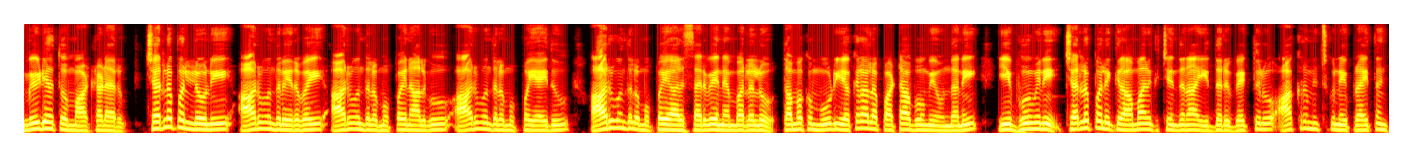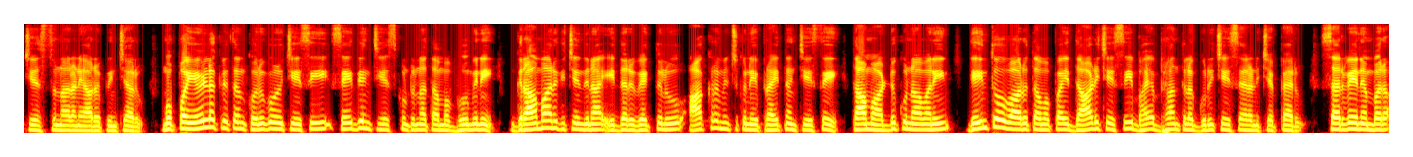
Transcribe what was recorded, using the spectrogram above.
మీడియాతో మాట్లాడారు. చర్లపల్లిలోని ఆరు వందల ఇరవై ఆరు వందల ముప్పై నాలుగు ఆరు వందల ముప్పై ఐదు ఆరు వందల ముప్పై ఆరు సర్వే నెంబర్లలో తమకు మూడు ఎకరాల పట్టా భూమి ఉందని ఈ భూమిని చర్లపల్లి గ్రామానికి చెందిన ఇద్దరు వ్యక్తులు ఆక్రమించుకునే ప్రయత్నం చేస్తున్నారని ఆరోపించారు. ముప్పై ఏళ్ళ క్రితం కొనుగోలు చేసి సేద్యం చేసుకుంటున్న తమ భూమిని గ్రామానికి చెందిన ఇద్దరు వ్యక్తులు ఆక్రమించుకునే ప్రయత్నం చేస్తే తాము అడ్డుకున్నామని దీంతో వారు తమపై దాడి చేసి భయభ్రాంతులకు గురి చేశారని చెప్పారు. సర్వే నెంబర్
